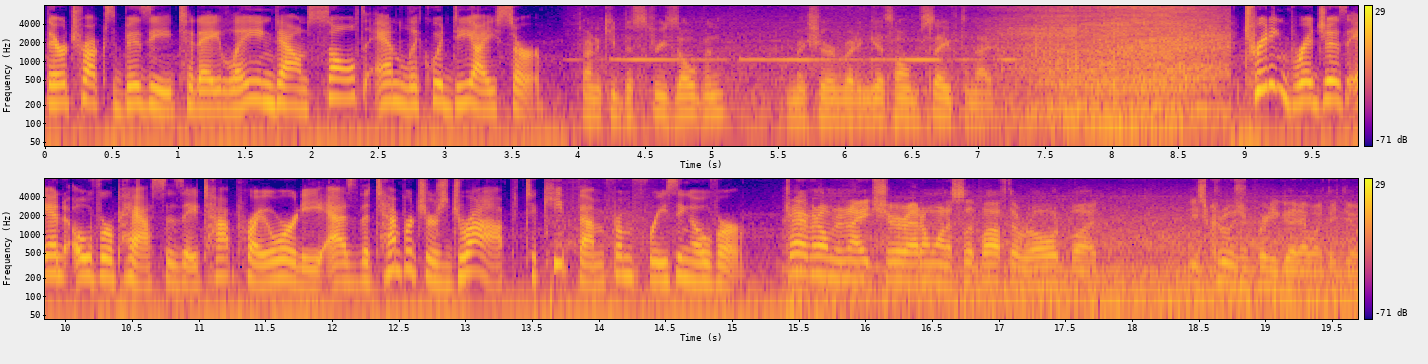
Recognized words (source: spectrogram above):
Their trucks busy today laying down salt and liquid de-icer. Trying to keep the streets open and make sure everybody gets home safe tonight. Treating bridges and overpasses a top priority as the temperatures drop to keep them from freezing over. Driving home tonight, sure, I don't want to slip off the road, but these crews are pretty good at what they do.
